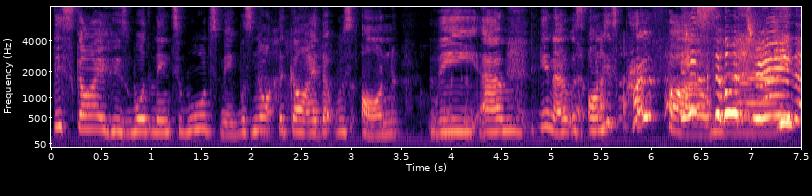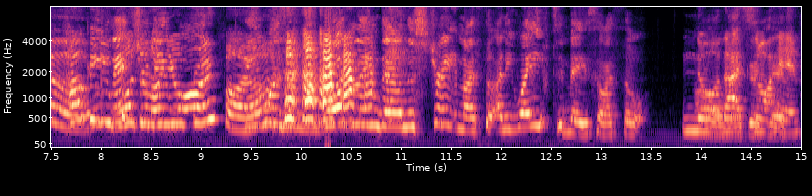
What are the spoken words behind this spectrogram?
this guy who's waddling towards me was not the guy that was on the, um, you know, it was on his profile. It's so true though. How can He you waddle on your was- profile? He was waddling down the street, and I thought, and he waved to me, so I thought, No, Oh that's not him. You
